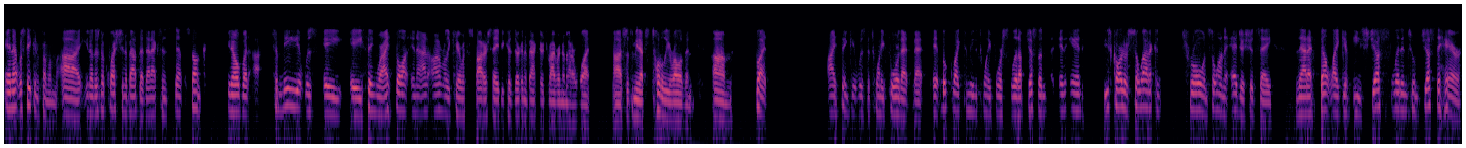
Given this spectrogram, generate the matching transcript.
and that was taken from him. Uh, you know, there's no question about that. That accident stunk. You know, but uh, to me, it was a a thing where I thought, and I, I don't really care what the spotters say because they're going to back their driver no matter what. Uh, so to me, that's totally irrelevant. Um, but I think it was the 24 that that it looked like to me the 24 slid up just on, and and these cars are so out of control and so on the edge, I should say, that I felt like if he's just slid into him just a hair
